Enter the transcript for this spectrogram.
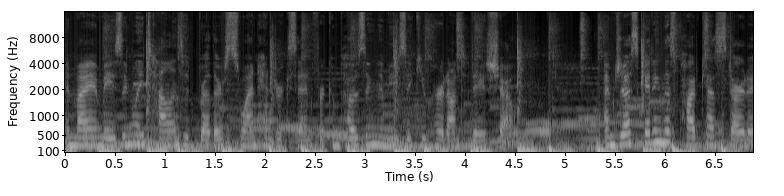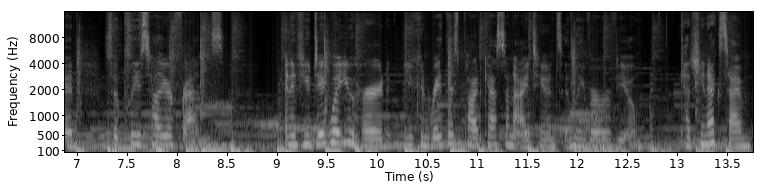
and my amazingly talented brother Swen Hendrickson for composing the music you heard on today's show. I'm just getting this podcast started, so please tell your friends. And if you dig what you heard, you can rate this podcast on iTunes and leave a review. Catch you next time.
